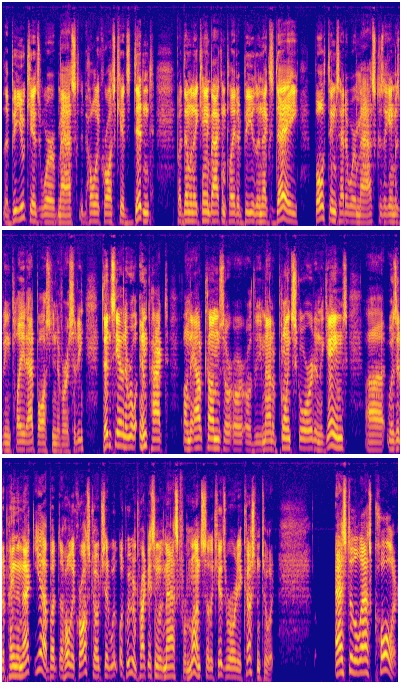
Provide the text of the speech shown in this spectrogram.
the BU kids were masked, the Holy Cross kids didn't. But then when they came back and played at BU the next day, both teams had to wear masks because the game was being played at Boston University. Didn't see any real impact on the outcomes or, or, or, the amount of points scored in the games. Uh, was it a pain in the neck? Yeah, but the Holy Cross coach said, look, we've been practicing with masks for months, so the kids were already accustomed to it. As to the last caller,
